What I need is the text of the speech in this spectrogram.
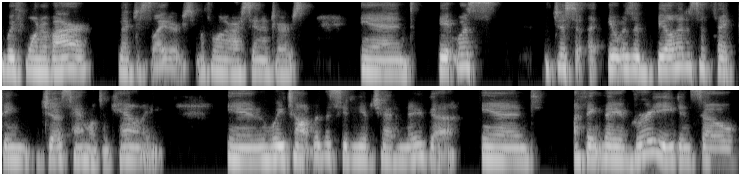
with one of our legislators, with one of our senators, and it was just it was a bill that is affecting just Hamilton County. And we talked with the city of Chattanooga, and I think they agreed. And so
